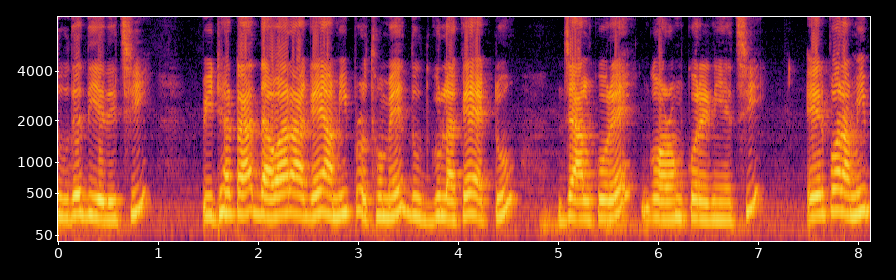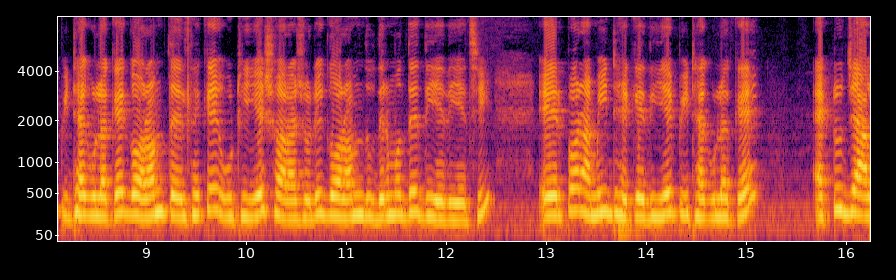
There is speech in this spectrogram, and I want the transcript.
দুধে দিয়ে দিচ্ছি। পিঠাটা দেওয়ার আগে আমি প্রথমে দুধগুলাকে একটু জাল করে গরম করে নিয়েছি। এরপর আমি পিঠাগুলাকে গরম তেল থেকে উঠিয়ে সরাসরি গরম দুধের মধ্যে দিয়ে দিয়েছি। এরপর আমি ঢেকে দিয়ে পিঠাগুলাকে একটু জাল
